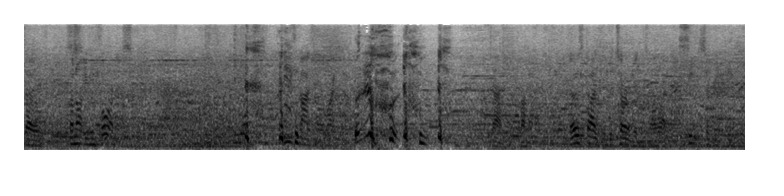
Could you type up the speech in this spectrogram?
So they're not even foreigners. these guys are like that. Those guys with the turbans are like Sikhs are good people.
